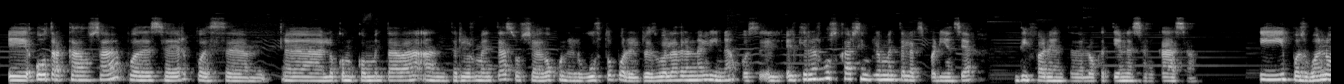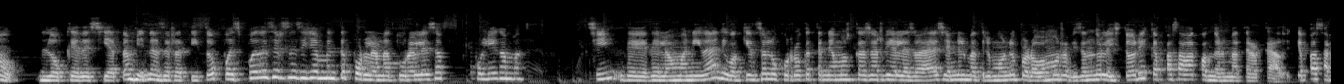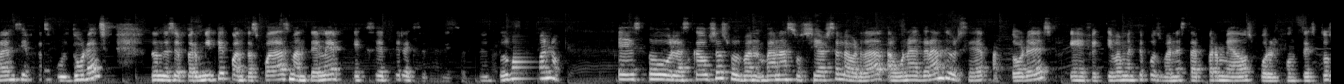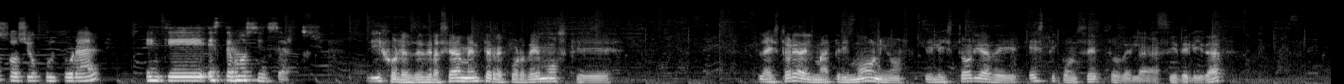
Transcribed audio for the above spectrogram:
Eh, otra causa puede ser, pues, eh, eh, lo que comentaba anteriormente, asociado con el gusto por el riesgo de la adrenalina, pues el, querer buscar simplemente la experiencia diferente de lo que tienes en casa. Y pues bueno, lo que decía también hace ratito, pues puede ser sencillamente por la naturaleza polígama. ¿sí? De, de, la humanidad. Digo, ¿a quién se le ocurrió que teníamos que hacer fieles ya en el matrimonio? Pero vamos revisando la historia y qué pasaba cuando el matriarcado y qué pasará en ciertas culturas donde se permite cuantas puedas mantener, etcétera, etcétera, etcétera. Pues bueno, esto, las causas pues van, van a asociarse, la verdad, a una gran diversidad de factores que efectivamente pues van a estar permeados por el contexto sociocultural en que estemos insertos. Híjoles, desgraciadamente recordemos que la historia del matrimonio y la historia de este concepto de la fidelidad,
